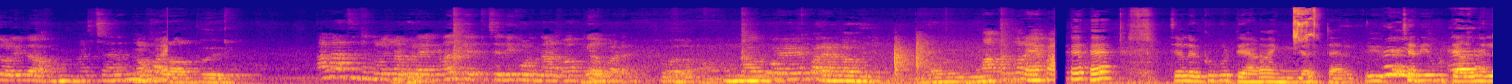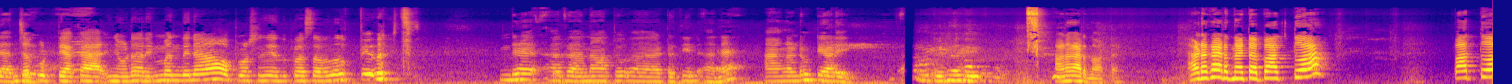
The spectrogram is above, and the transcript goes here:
തൊളിലോ? നിങ്ങൾ പറ- ചെടി കൊടുന്നാണ്. ഓക്കെ ഒരുപാട് ചിലർക്ക് കുട്ടികളെ ഭയങ്കര ഇഷ്ടമായിരുന്നു ചെറിയ കുട്ടികളൊന്നും എന്റെ ഇല്ലാത്ത കുട്ടിയൊക്കെ എന്നോട് പറയുമ്പോ എന്തിനാ ഓപ്പറേഷൻ ചെയ്ത് പ്രസവം നിർത്തിയത്? എന്റെ നാത്തു ഏട്ടത്തി അന്നെ ആങ്ങളുടെ കുട്ടികളെ അവിടെ കടന്നോട്ടെ അവിടെ കടന്നോട്ടെ പത്തു പത്തു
